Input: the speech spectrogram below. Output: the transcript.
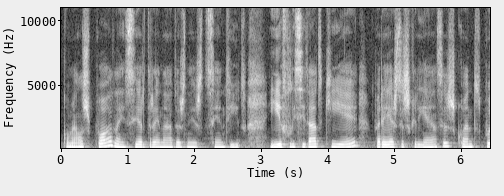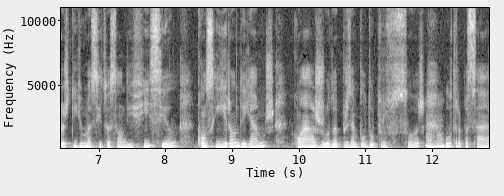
como elas podem ser treinadas neste sentido. E a felicidade que é para estas crianças quando depois de uma situação situação difícil, conseguiram, digamos, com a ajuda, por exemplo, do professor, uhum. ultrapassar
